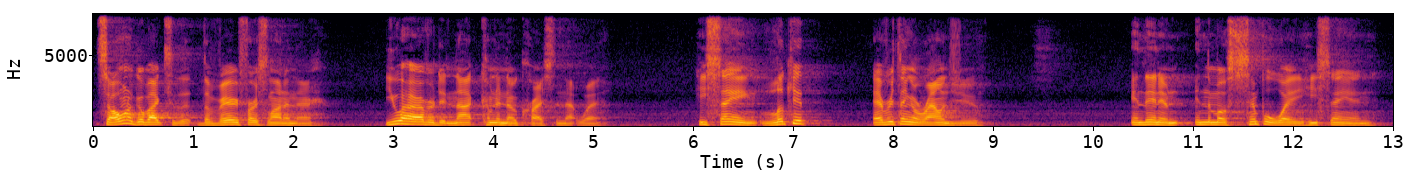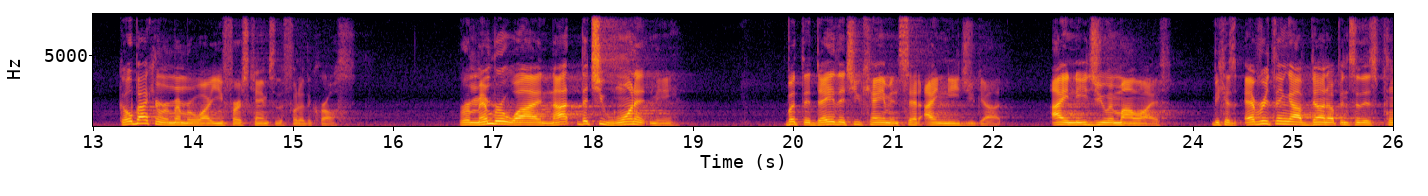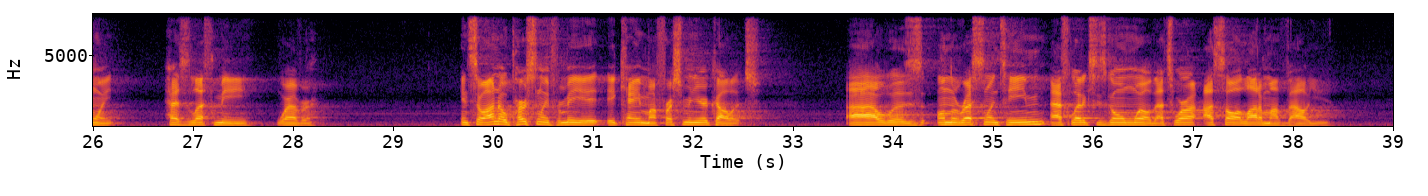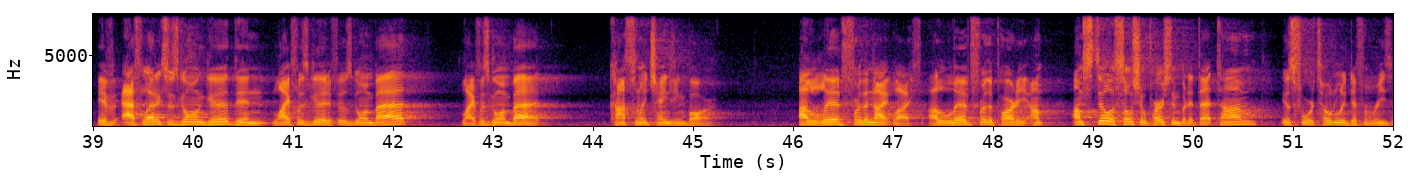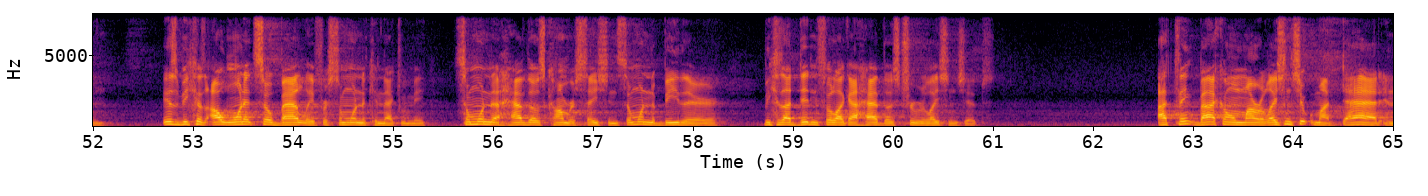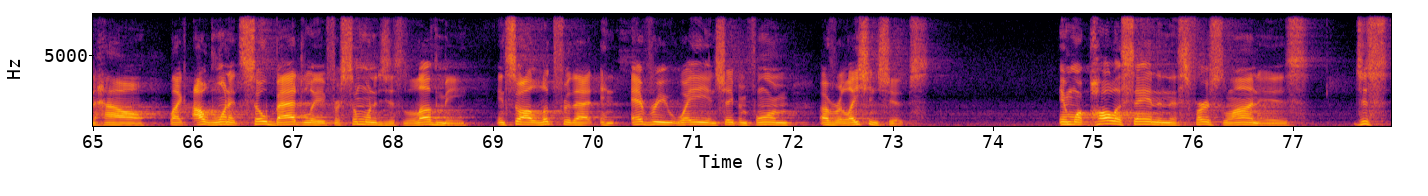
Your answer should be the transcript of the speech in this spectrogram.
So I want to go back to the, the very first line in there. You, however, did not come to know Christ in that way. He's saying, look at everything around you. And then, in, in the most simple way, he's saying, go back and remember why you first came to the foot of the cross. Remember why, not that you wanted me, but the day that you came and said, I need you, God. I need you in my life. Because everything I've done up until this point has left me wherever. And so I know personally for me, it, it came my freshman year of college. I was on the wrestling team. Athletics is going well. That's where I, saw a lot of my value. If athletics was going good, then life was good. If it was going bad, life was going bad. Constantly changing bar. I lived for the nightlife. I lived for the party. I'm, I'm still a social person, but at that time, it was for a totally different reason. Was because I wanted so badly for someone to connect with me, someone to have those conversations, someone to be there because I didn't feel like I had those true relationships. I think back on my relationship with my dad and how, like, I wanted so badly for someone to just love me. And so I looked for that in every way and shape and form of relationships. And what Paul is saying in this first line is just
